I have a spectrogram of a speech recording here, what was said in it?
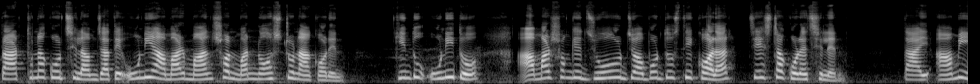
প্রার্থনা করছিলাম যাতে উনি আমার মান সম্মান নষ্ট না করেন। কিন্তু উনি তো আমার সঙ্গে জোর জবরদস্তি করার চেষ্টা করেছিলেন। তাই আমি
